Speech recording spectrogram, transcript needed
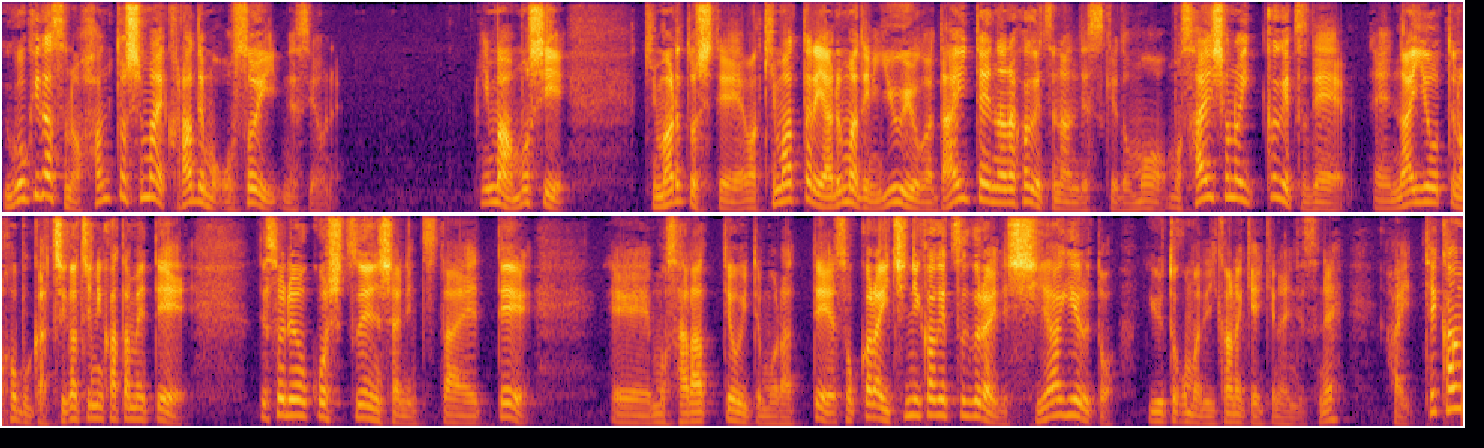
動き出すの半年前からでも遅いんですよね。今、もし、決まるとして、まあ、決まったらやるまでに猶予が大体7ヶ月なんですけども、もう最初の1ヶ月で、え内容っていうのをほぼガチガチに固めて、で、それをこう出演者に伝えて、えー、もうさらっておいてもらって、そこから1、2ヶ月ぐらいで仕上げるというとこまでいかなきゃいけないんですね。はい。って考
